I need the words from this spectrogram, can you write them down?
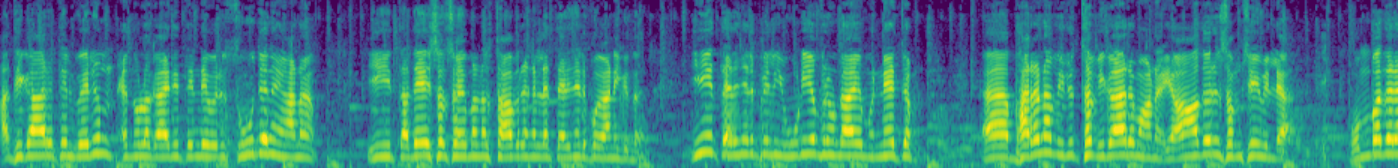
അധികാരത്തിൽ വരും എന്നുള്ള കാര്യത്തിന്റെ ഒരു സൂചനയാണ് ഈ തദ്ദേശ സ്വയംഭരണ സ്ഥാപനങ്ങളിലെ തെരഞ്ഞെടുപ്പ് കാണിക്കുന്നത്. ഈ തെരഞ്ഞെടുപ്പിൽ യു ഡി എഫിനുണ്ടായ മുന്നേറ്റം ഭരണവിരുദ്ധ വികാരമാണ്. യാതൊരു സംശയവുമില്ല. ഒമ്പതര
